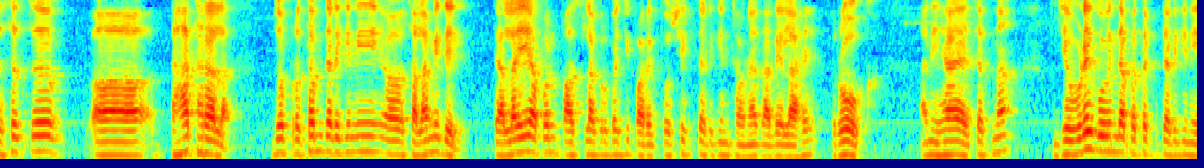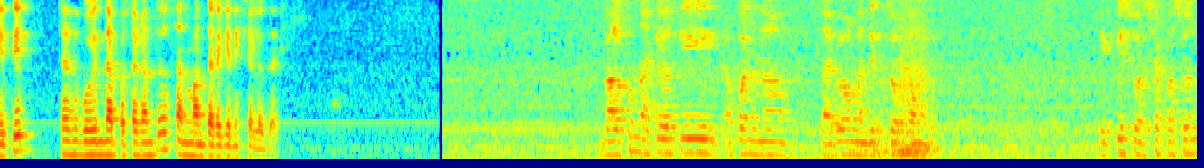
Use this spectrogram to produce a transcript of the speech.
तसंच दहा थराला जो प्रथम त्या सलामी देईल त्यालाही आपण पाच लाख रुपयाची पारितोषिक तडकीन ठेवण्यात आलेला आहे रोख. आणि ह्या याच्यातनं जेवढे गोविंदा पथक त्या ठिकाणी येतील त्या गोविंदा पथकांचं सन्मान त्या केलं जाईल. बालकुम नाकेवरती आपण साईबाबा मंदिर चौकामध्ये. एकवीस वर्षापासून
